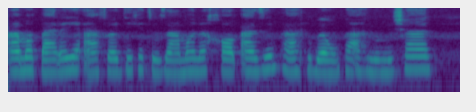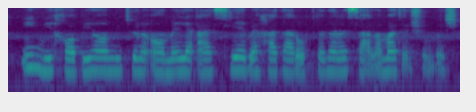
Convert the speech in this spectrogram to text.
اما برای افرادی که تو زمان خواب از این پهلو به اون پهلو میشن این بیخوابی ها می‌تونه عامل اصلی به خطر افتادن سلامتشون بشه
